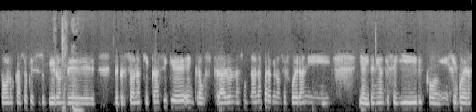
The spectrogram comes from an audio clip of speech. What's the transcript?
todos los casos que se supieron de, de personas que casi que enclaustraron a sus nanas para que no se fueran y, y ahí tenían que seguir con, sin poder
